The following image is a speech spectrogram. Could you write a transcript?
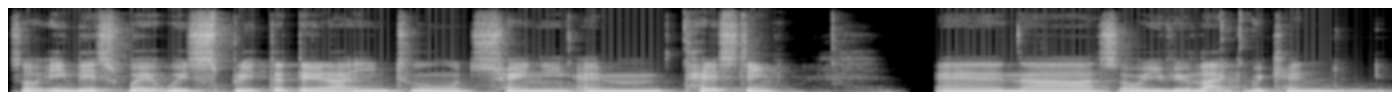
So in this way, we split the data into training and testing. And uh, so if you like, we can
